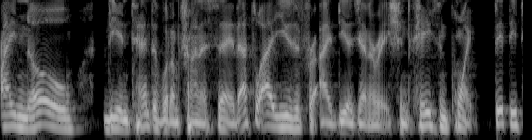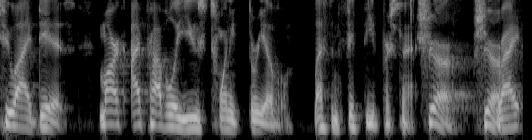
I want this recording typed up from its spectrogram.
I know the intent of what I'm trying to say. That's why I use it for idea generation. Case in point, 52 ideas. Mark, I probably used 23 of them, less than 50%. Sure, sure. Right?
